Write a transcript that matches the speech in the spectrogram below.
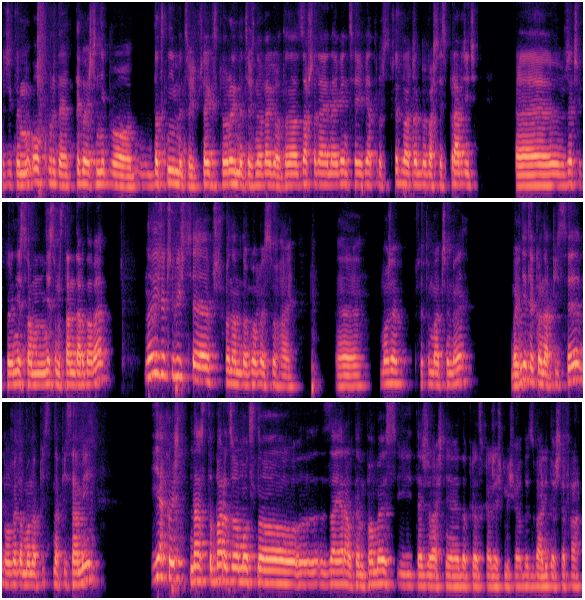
rzeczy, które mówią, o kurde, tego jeszcze nie było, dotknijmy coś, przeeksplorujmy coś nowego. To nas zawsze daje najwięcej wiatru w skrzydła, żeby właśnie sprawdzić e, rzeczy, które nie są, nie są standardowe. No i rzeczywiście przyszło nam do głowy, słuchaj, e, może przetłumaczymy, bo nie tylko napisy, bo wiadomo, napisy napisami, i jakoś nas to bardzo mocno zajarał ten pomysł i też właśnie do Piotrka żeśmy się odezwali do szefa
